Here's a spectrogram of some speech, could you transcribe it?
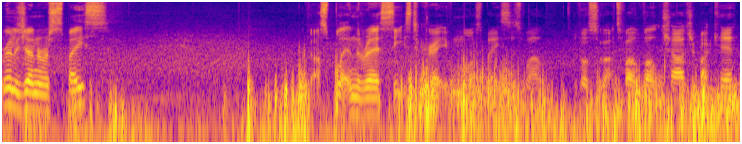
Really generous space. Got a split in the rear seats to create even more space as well. You've also got a 12 volt charger back here. And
